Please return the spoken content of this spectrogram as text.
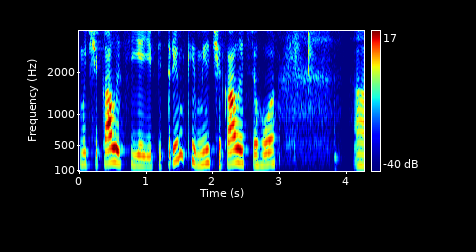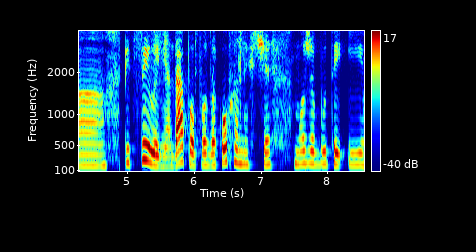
Ми чекали цієї підтримки, ми чекали цього підсилення. Да? По, по закоханих ще може бути і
